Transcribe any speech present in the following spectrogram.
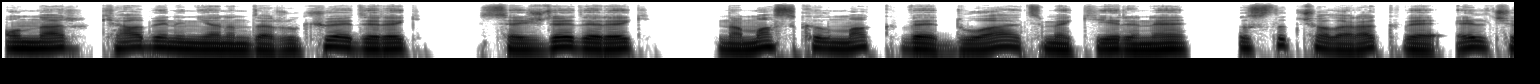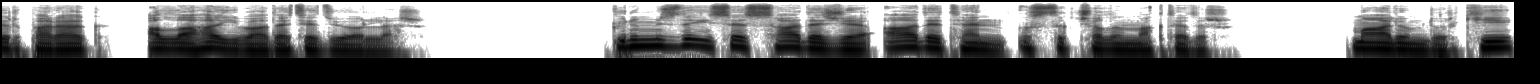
Onlar Kabe'nin yanında rükû ederek, secde ederek, namaz kılmak ve dua etmek yerine ıslık çalarak ve el çırparak Allah'a ibadet ediyorlar. Günümüzde ise sadece adeten ıslık çalınmaktadır. Malumdur ki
